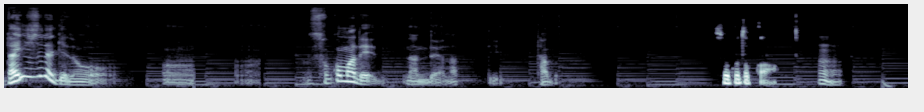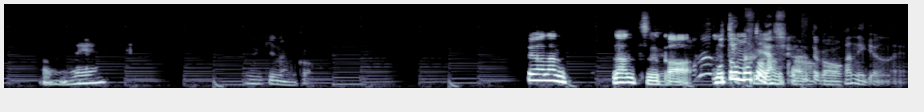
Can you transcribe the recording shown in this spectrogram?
大事だけど、うんそこまでなんだよなっていう多分。そういうことか。うん。なるほどね。最近なんか。それはなん、なんつうか、もともとなんか。悔しがると、かわかんないけどね。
